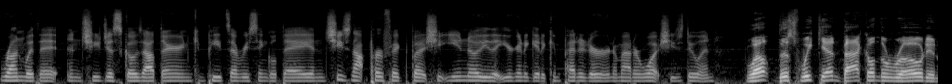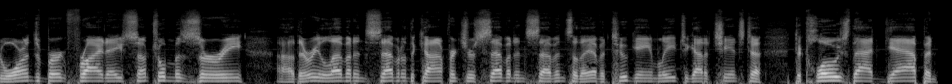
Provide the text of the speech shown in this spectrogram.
run with it, and she just goes out there and competes every single day. And she's not perfect, but she you know that you're going to get a competitor no matter what she's doing. Well, this weekend back on the road in Warrensburg Friday, Central Missouri. Uh, they're 11 and 7 of the conference. You're 7 and 7, so they have a two-game lead. You got a chance to to close that gap. And,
